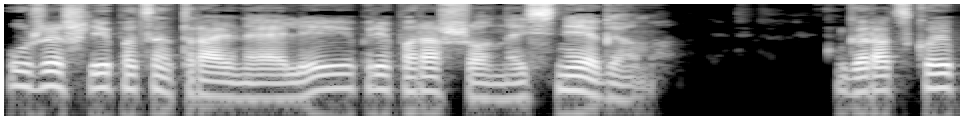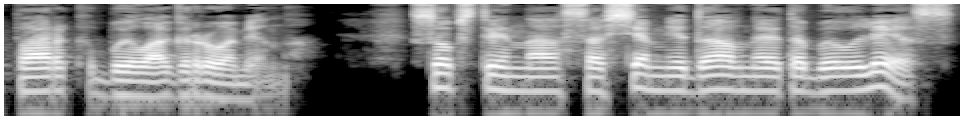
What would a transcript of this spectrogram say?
уже шли по центральной аллее, припорошенной снегом. Городской парк был огромен. Собственно, совсем недавно это был лес,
